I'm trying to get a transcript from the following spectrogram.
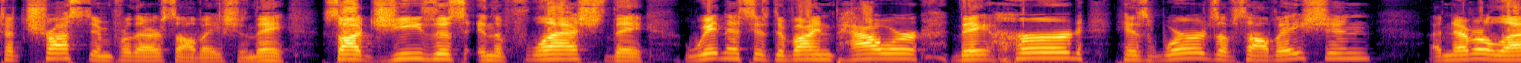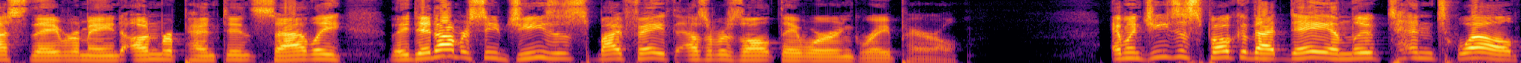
to trust him for their salvation. They saw Jesus in the flesh. They witnessed his divine power. They heard his words of salvation. And nevertheless, they remained unrepentant. Sadly, they did not receive Jesus by faith. As a result, they were in great peril. And when Jesus spoke of that day in Luke 10 12,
